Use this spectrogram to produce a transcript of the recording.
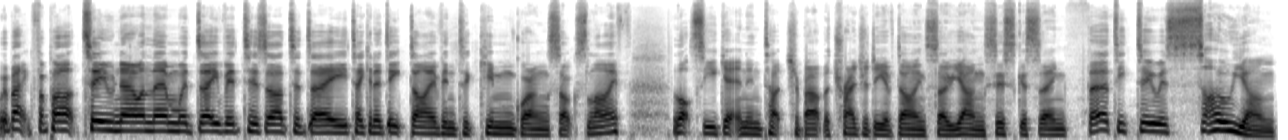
We're back for part two now and then with David Tizard today, taking a deep dive into Kim Kwang Seok's life. Lots of you getting in touch about the tragedy of dying so young. Siska saying 32 is so young.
